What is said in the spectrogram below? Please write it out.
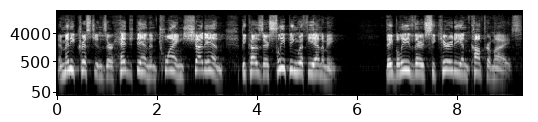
And many Christians are hedged in, entwined, shut in because they're sleeping with the enemy. They believe there's security and compromise.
